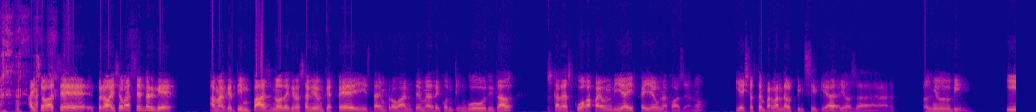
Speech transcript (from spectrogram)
això va ser... Però això va ser perquè amb aquest impàs no, de que no sabíem què fer i estàvem provant tema de contingut i tal, doncs cadascú agafava un dia i feia una cosa, no? I això estem parlant del principi, eh? Llavors, eh, 2020. I,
